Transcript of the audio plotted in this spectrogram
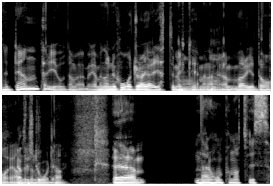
när den perioden var över, jag menar nu hårdrar jag jättemycket, mm, jag menar mm. varje dag är Jag förstår det. Eh, när hon på något vis,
